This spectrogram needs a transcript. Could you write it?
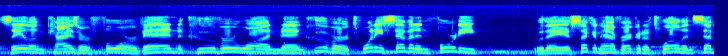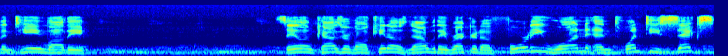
Salem Keizer 4, Vancouver 1. Vancouver 27 and 40 with a second half record of 12 and 17, while the Salem Keizer Volcanoes now with a record of 41 and 26.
